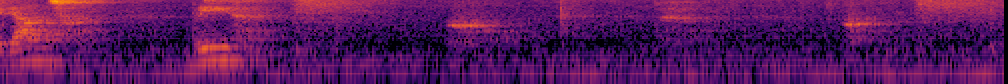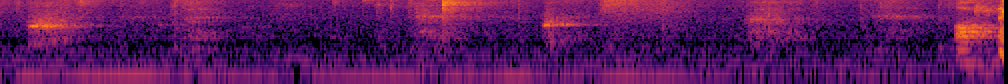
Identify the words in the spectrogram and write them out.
Shake the arms. Breathe. Okay.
